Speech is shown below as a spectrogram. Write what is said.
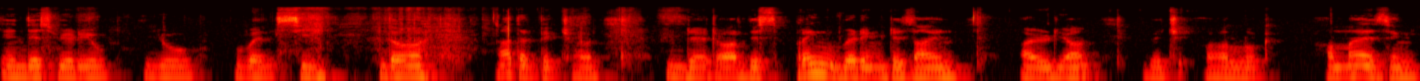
in this video you will see. The other picture that are the spring wedding design idea which are look amazing.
